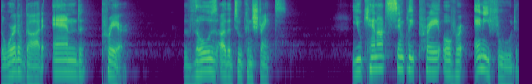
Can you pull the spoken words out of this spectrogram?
The Word of God and prayer. Those are the two constraints. You cannot simply pray over any food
